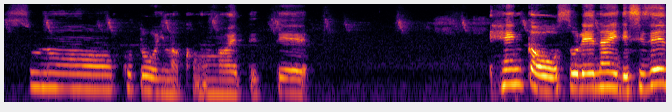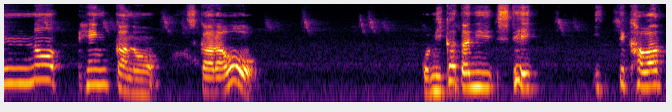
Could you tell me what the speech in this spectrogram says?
そのことを今考えてて、変化を恐れないで自然の変化の力をこう味方にしていって変わっ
